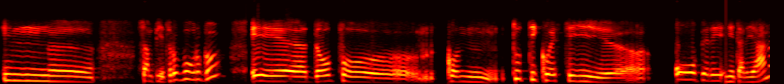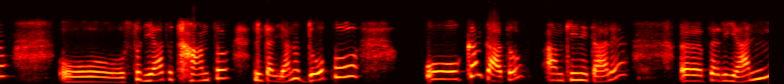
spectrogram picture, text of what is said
in uh, San Pietroburgo e dopo con tutti questi uh, opere in italiano. Ho studiato tanto l'italiano, dopo ho cantato anche in Italia eh, per gli anni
